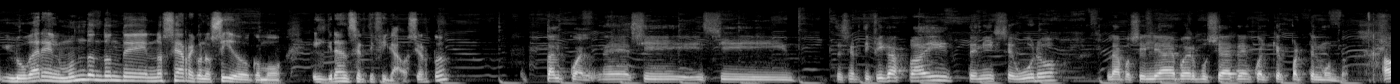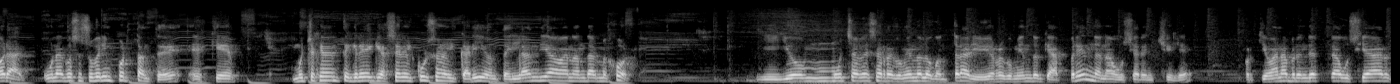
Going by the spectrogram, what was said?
lugar en el mundo en donde no sea reconocido como el gran certificado, ¿cierto? Tal cual. Eh, si, si te certificas PADI, tenés seguro la posibilidad de poder bucear en cualquier parte del mundo. Ahora, una cosa súper importante es que mucha gente cree que hacer el curso en el Caribe, en Tailandia, van a andar mejor. Y yo muchas veces recomiendo lo contrario. Yo recomiendo que aprendan a bucear en Chile, porque van a aprender a bucear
